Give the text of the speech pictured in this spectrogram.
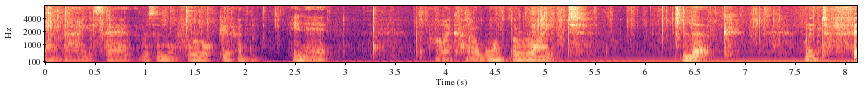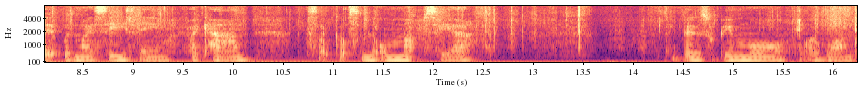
I don't know how you say it. There was an awful lot given in it. But I kind of want the right look. I want it to fit with my sea theme if I can. Looks like I've got some little maps here. I think those would be more what I want.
